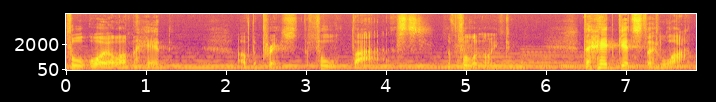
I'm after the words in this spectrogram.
full oil on the head, of the priest, the full vase, the full anointing. The head gets the lot,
